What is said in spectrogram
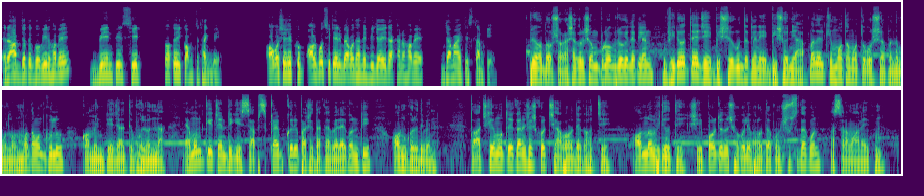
রাত যত গভীর হবে, বিএনপির সিট ততই কমতে থাকবে। অবশেষে খুব অল্প সিটের ব্যবধানে বিজয়ী দেখানো হবে জামায়াত ইসলামকে। প্রিয় দর্শক, আশা করি সম্পূর্ণ ভিডিওকে দেখলেন। ভিডিওতে যে বিষয়গুলো দেখলেন, এই বিষয় নিয়ে আপনাদের কি মতামত অবশ্যই আপনাদের মূল্যবান মতামতগুলো কমেন্টে জানাতে ভুলবেন না। এমনকি চ্যানেলটিকে সাবস্ক্রাইব করে পাশে থাকা বেলাইকনটি অন করে দেবেন। তো আজকের মতো এখানে শেষ করছি, আবারও দেখা হচ্ছে অন্য ভিডিওতে। সেই পর্যন্ত সকলে ভালো থাকুন, সুস্থ থাকুন, আসসালামু আলাইকুম।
